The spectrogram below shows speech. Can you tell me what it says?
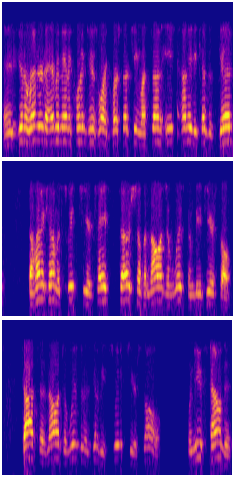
And he's going to render to every man according to his work. Verse 13, My son, eat honey because it's good. The honeycomb is sweet to your taste. So shall the knowledge of wisdom be to your soul. God says knowledge of wisdom is going to be sweet to your soul. When you found it,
